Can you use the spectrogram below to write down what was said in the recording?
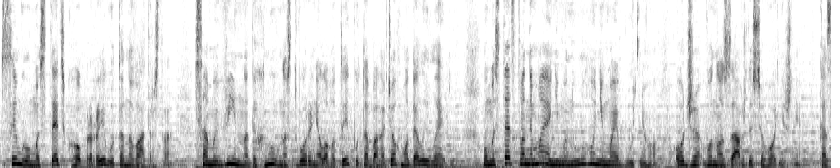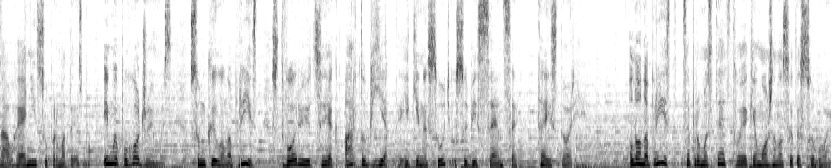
символ мистецького прориву та новаторства. Саме він надихнув на створення логотипу та багатьох моделей лейблу. У мистецтва немає ні минулого, ні майбутнього. Отже, воно завжди сьогоднішнє, казав геній суперматизму. І ми погоджуємось. Сумки Лонопріст створюються як арт-об'єкти, які несуть у собі сенси та історії. Лона Пріст це про мистецтво, яке можна носити з собою.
